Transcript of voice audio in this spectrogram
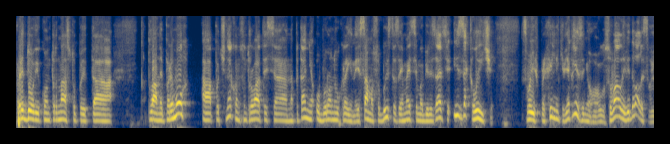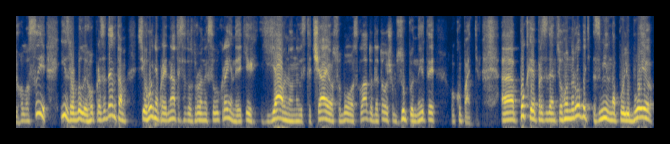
бредові контрнаступи та плани перемог. А почне концентруватися на питанні оборони України і сам особисто займеться мобілізацією і закличе своїх прихильників, які за нього голосували, віддавали свої голоси і зробили його президентом. Сьогодні приєднатися до збройних сил України, яких явно не вистачає особового складу для того, щоб зупинити окупантів. Е, Поки президент цього не робить, змін на полі бою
